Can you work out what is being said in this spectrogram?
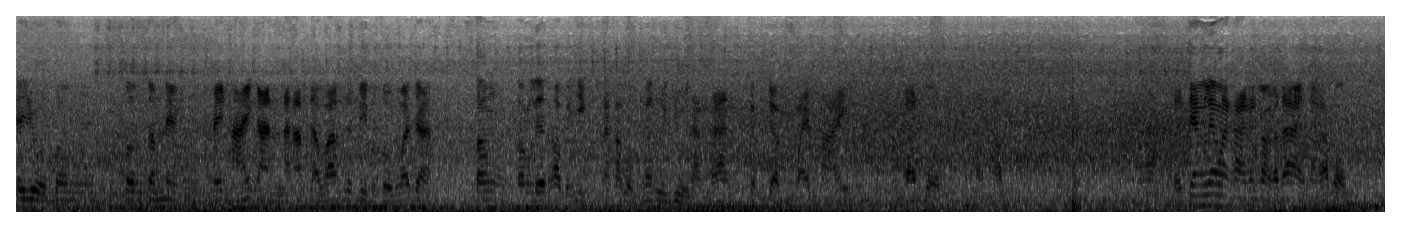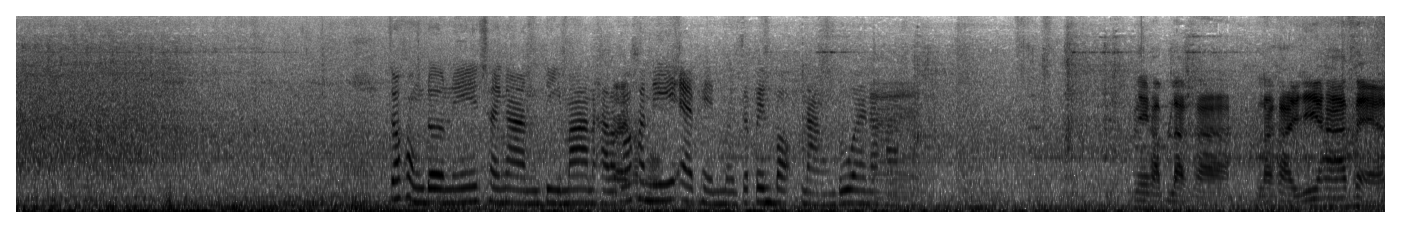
จะอยู่ตรงตรงตำแหน่งคล้ายๆกันนะครับ แต่ว่าคือสี่ประตูก็จะต้องต้องเลื่อนออกไปอีกนะครับ ผมก็คืออยู่ทางด้านเกือบๆปลายท้ายด้านบนนะครับอะเดี๋ยวแจ้งเรื่องราคากันก่อนก็ได้นะครับผม จ้าของเดิมนี้ใช้งานดีมากนะคะ แล้วก็ใช่ครับคันนี้แอบเห็นเหมือนจะเป็นเบาะหนังด้วยนะคะ นี่ครับราคาราคาอยู่ที่ห้าแสน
